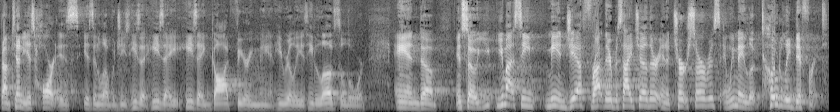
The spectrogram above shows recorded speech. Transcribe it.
But I'm telling you, his heart is, is in love with Jesus. He's a, he's a, he's a God fearing man. He really is. He loves the Lord. And, uh, and so you, you might see me and Jeff right there beside each other in a church service, and we may look totally different.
